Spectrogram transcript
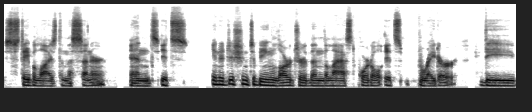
stabilized in the center, and it's in addition to being larger than the last portal, it's brighter. The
